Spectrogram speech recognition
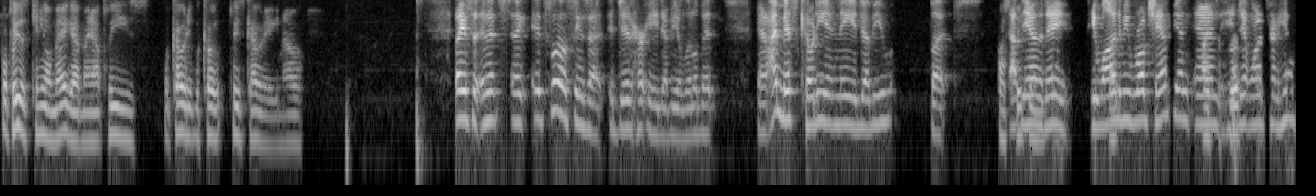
what pleases Kenny Omega may not please what Cody what Co- please Cody, you know. like I said, and it's it's one of those things that it did hurt AEW a little bit. And I miss Cody in AEW, but At the end of the day, he wanted to be world champion and the he didn't want to turn heel.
